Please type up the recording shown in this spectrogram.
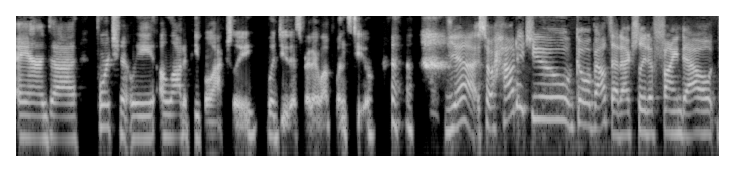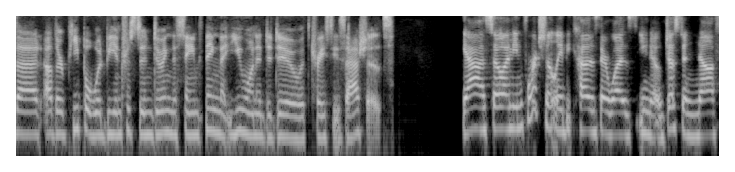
And uh, fortunately, a lot of people actually would do this for their loved ones too. yeah. So how did you go about that actually to find out that other people would be interested in doing the same thing that you wanted to do with Tracy's ashes? Yeah. So, I mean, fortunately, because there was, you know, just enough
